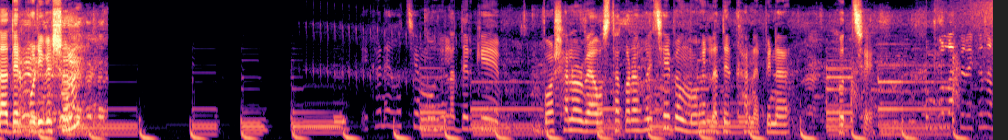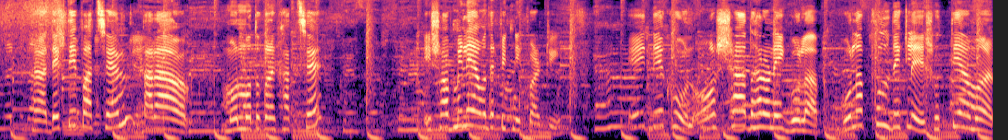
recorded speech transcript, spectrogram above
তাদের পরিবেশন। হচ্ছে মহিলাদেরকে বসানোর ব্যবস্থা করা হয়েছে এবং মহিলাদের খানা পিনা হচ্ছে। হ্যাঁ দেখতেই পাচ্ছেন, তারা মন মতো করে খাচ্ছে। এই সব মিলে আমাদের পিকনিক পার্টি এই দেখুন, অসাধারণ এই গোলাপ। গোলাপ ফুল দেখলে সত্যি আমার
